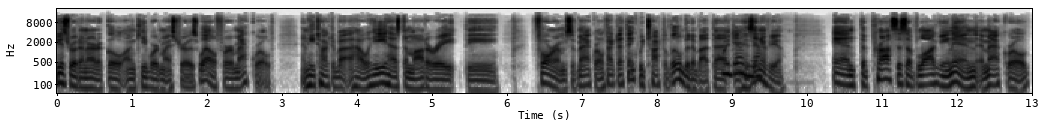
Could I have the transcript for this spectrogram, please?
he just wrote an article on Keyboard Maestro as well for MacWorld, and he talked about how he has to moderate the forums of Macworld. In fact, I think we talked a little bit about that did, in his yeah. interview. And the process of logging in at Macworld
